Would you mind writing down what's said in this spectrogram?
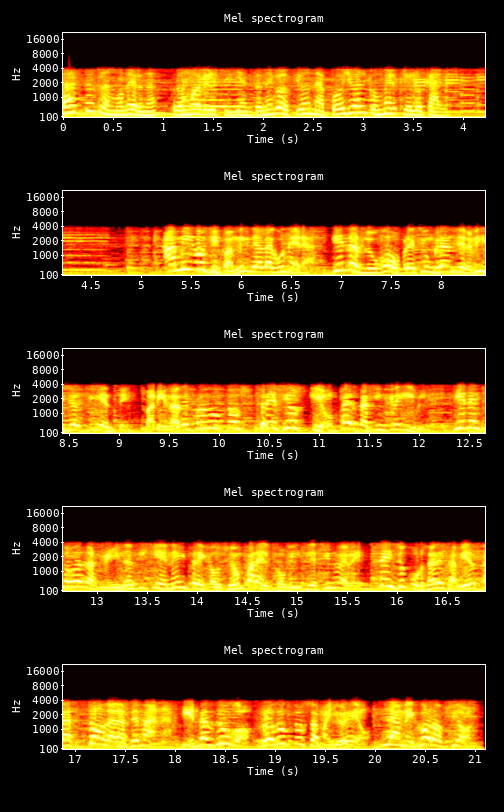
Pastas La Moderna promueve el siguiente negocio en apoyo al comercio local. Amigos y familia lagunera, Tiendas Lugo ofrece un gran servicio al cliente, variedad de productos, precios y ofertas increíbles. Tienen todas las medidas de higiene y precaución para el COVID-19. Seis sucursales abiertas toda la semana. Tiendas Lugo, productos a mayoreo, la mejor opción.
